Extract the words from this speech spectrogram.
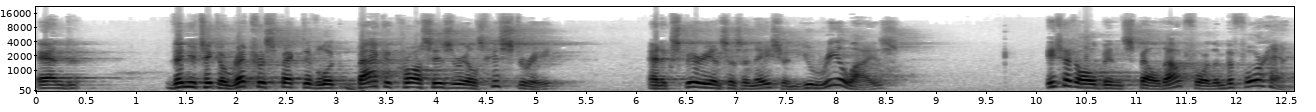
and then you take a retrospective look back across Israel's history and experience as a nation, you realize it had all been spelled out for them beforehand.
